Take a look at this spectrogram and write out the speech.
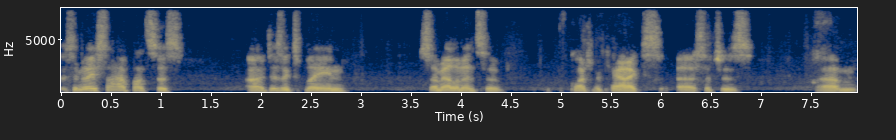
the simulation hypothesis uh, does explain some elements of quantum mechanics, uh, such as um,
